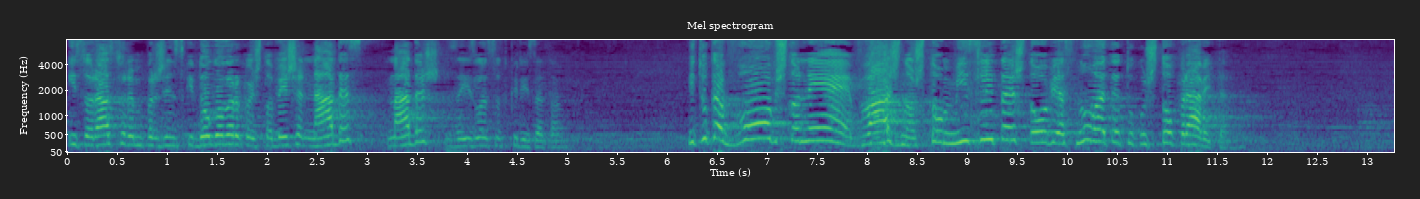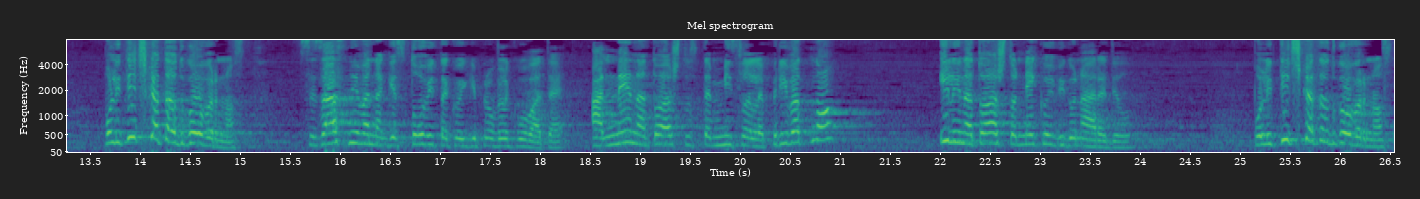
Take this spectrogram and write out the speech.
и со расурен пржински договор кој што беше надес, надеж за излез од кризата. И тука воопшто не е важно што мислите, што објаснувате, туку што правите. Политичката одговорност се заснива на гестовите кои ги провлекувате, а не на тоа што сте мислеле приватно или на тоа што некој ви го наредил. Политичката одговорност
